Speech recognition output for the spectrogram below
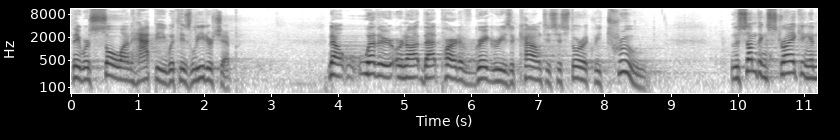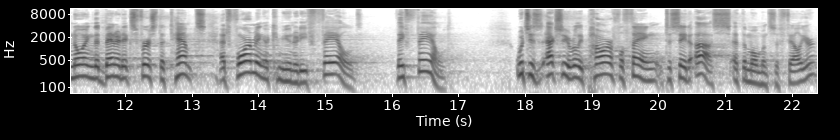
They were so unhappy with his leadership. Now, whether or not that part of Gregory's account is historically true, there's something striking in knowing that Benedict's first attempts at forming a community failed. They failed, which is actually a really powerful thing to say to us at the moments of failure.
